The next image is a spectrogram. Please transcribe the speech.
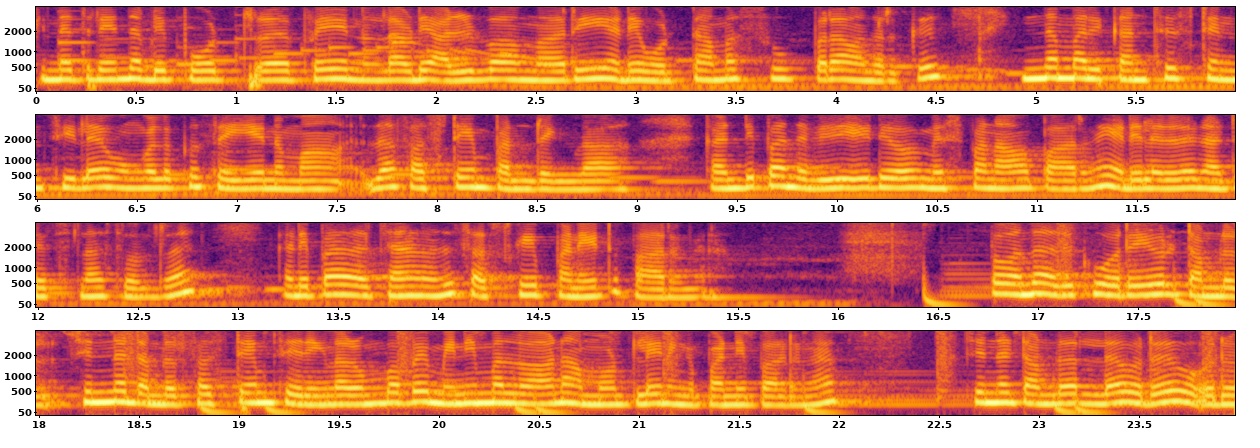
கிண்ணத்துலேருந்து அப்படியே போட்டுறப்பே நல்லா அப்படியே அல்வா மாதிரி அப்படியே ஒட்டாமல் சூப்பராக வந்திருக்கு. இந்த மாதிரி கன்சிஸ்டன்சியில் உங்களுக்கும் செய்யணுமா? இதான் ஃபஸ்ட் டைம் பண்ணுறீங்களா கண்டிப்பாக அந்த வீடியோவை மிஸ் பண்ணாமல் பாருங்கள் இடையில இடையில நான் டிப்ஸ்லாம் சொல்கிறேன் கண்டிப்பாக சேனல் வந்து சப்ஸ்கிரைப் பண்ணிவிட்டு பாருங்கள் இப்போ வந்து அதுக்கு ஒரே ஒரு டம்ளர் சின்ன டம்ளர் ஃபஸ்ட் டைம் செய்கிறீங்களா ரொம்பவே மினிமலான அமௌண்ட்லேயே நீங்கள் பண்ணி பாருங்கள் சின்ன டம்ளரில் ஒரு ஒரு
